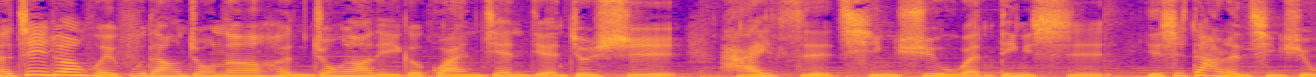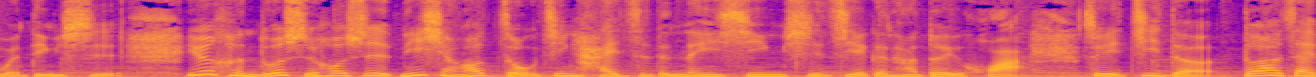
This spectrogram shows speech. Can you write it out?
那这段回复当中呢，很重要的一个关键点就是孩子情绪稳定时，也是大人情绪稳定时。因为很多时候是你想要走进孩子的内心世界跟他对话，所以记得都要在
